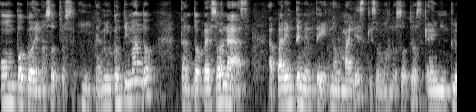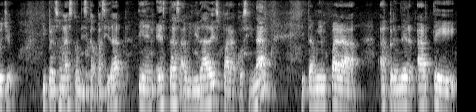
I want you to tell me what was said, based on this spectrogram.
un poco de nosotros. Y también continuando, tanto personas aparentemente normales, que somos nosotros, que ahí me incluyo, y personas con discapacidad, tienen estas habilidades para cocinar y también para aprender arte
